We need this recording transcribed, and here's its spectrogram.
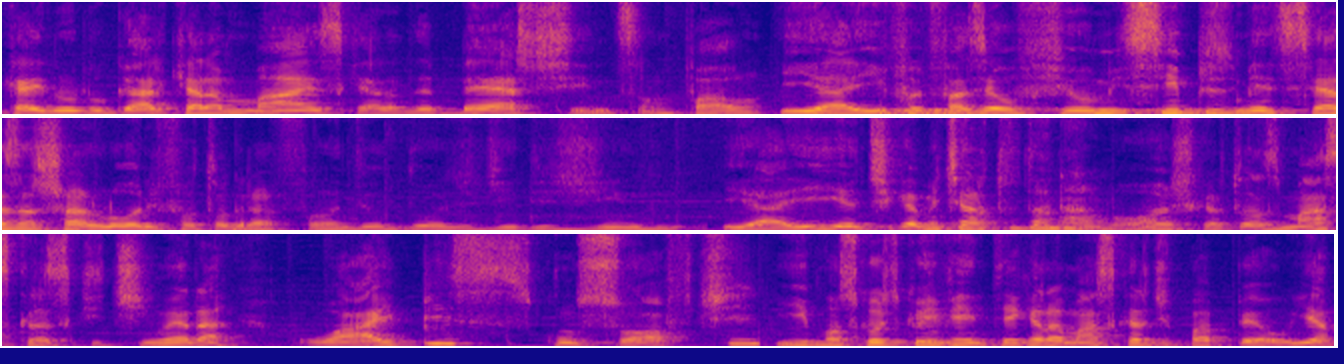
Caí no lugar que era mais, que era The Best em São Paulo. E aí foi fazer o filme, simplesmente César Charlone fotografando e o Dodi dirigindo. E aí, antigamente era tudo analógico, todas as máscaras que tinham era wipes com soft e umas coisas que eu inventei que era máscara de papel. E, a,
